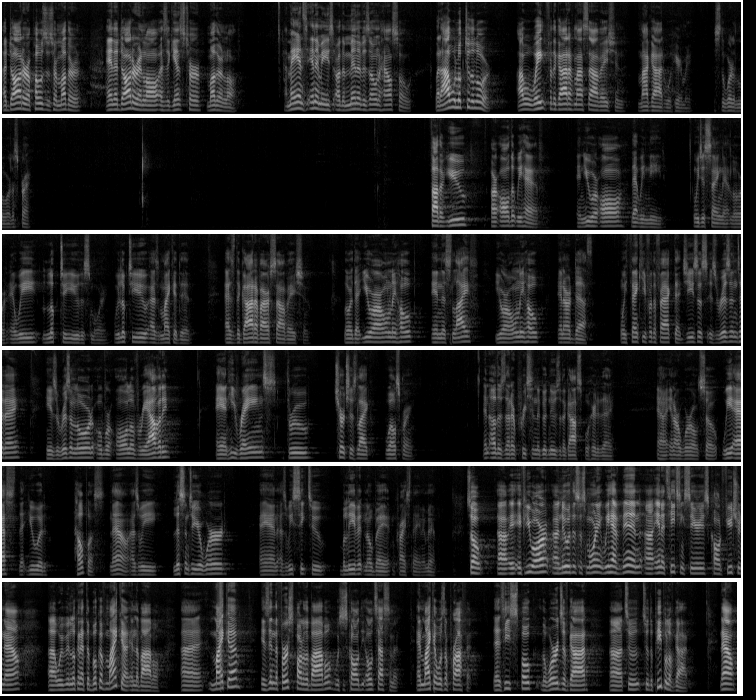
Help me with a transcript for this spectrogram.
A daughter opposes her mother, and a daughter in law is against her mother in law. A man's enemies are the men of his own household. But I will look to the Lord. I will wait for the God of my salvation. My God will hear me. This is the word of the Lord. Let's pray. Father, you are all that we have, and you are all that we need. We just sang that, Lord. And we look to you this morning. We look to you as Micah did, as the God of our salvation. Lord, that you are our only hope in this life. You are our only hope in our death. We thank you for the fact that Jesus is risen today. He is a risen Lord over all of reality, and he reigns through churches like Wellspring and others that are preaching the good news of the gospel here today uh, in our world. So we ask that you would help us now as we listen to your word and as we seek to believe it and obey it. In Christ's name, amen. So, uh, if you are uh, new with us this morning, we have been uh, in a teaching series called Future Now. Uh, we've been looking at the book of Micah in the Bible. Uh, Micah is in the first part of the Bible, which is called the Old Testament. And Micah was a prophet, as he spoke the words of God uh, to, to the people of God. Now,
